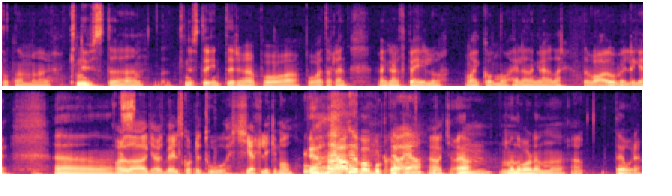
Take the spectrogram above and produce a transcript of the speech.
Tottenham knuste, knuste Inter på, på White Hart Lane med Gareth Bale og Maicon og hele den greia der. Det var jo veldig gøy. Uh, Var det da Gareth Bale skårte to helt like mål? ja, ja, det var bortekampen. Ja, ja. Ja, ok. Ja, Mm. Men det var den eh, Ja. det året.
